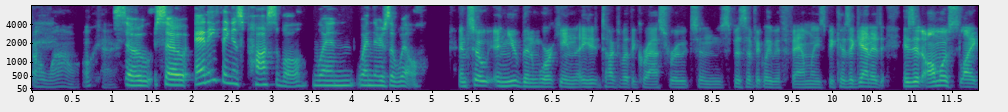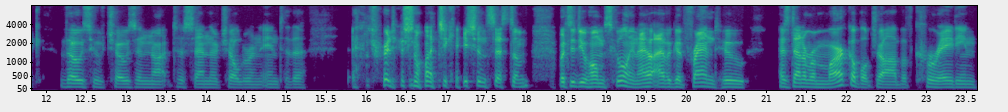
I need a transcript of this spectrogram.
Oh wow. Okay. So so anything is possible when when there's a will. And so and you've been working you talked about the grassroots and specifically with families because again it is it almost like those who've chosen not to send their children into the traditional education system, but to do homeschooling. I, I have a good friend who has done a remarkable job of creating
